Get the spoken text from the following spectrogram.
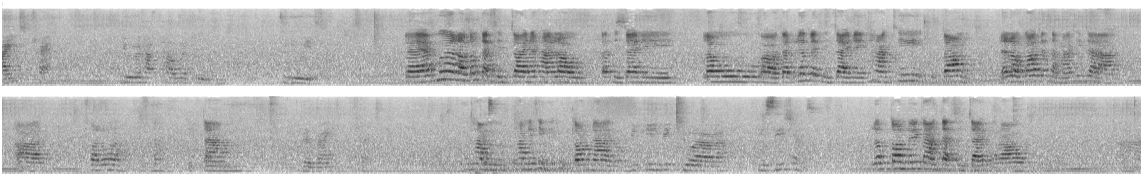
right track, you will have power to to do it. และเมื่อเราต้องตัดสินใจนะคะ เราตัดสินใจในเราเอ่อจะเลือกตัดสินใจในทางที่ถูกต้อง และเราก็จะสามารถที่จะเอ่อ follow ติดตาม The right track. ทำทำในสิ่งที่ถูกต้องได้ Begin with your decisions. เริ่มต้นด้วยการตัดสินใจของเรา Uh,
